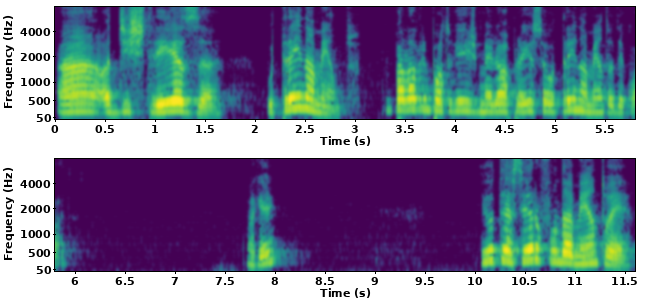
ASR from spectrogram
a, a destreza, o treinamento. A palavra em português melhor para isso é o treinamento adequado. Ok? E o terceiro fundamento é:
